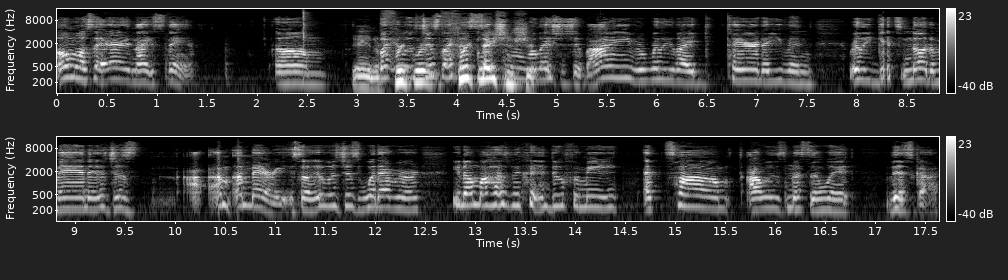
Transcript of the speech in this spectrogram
almost an every night stand. Um, but it was just like a sexual relationship. relationship. I didn't even really like care to even really get to know the man. It's just I, I'm, I'm married, so it was just whatever you know. My husband couldn't do for me at the time. I was messing with this guy,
